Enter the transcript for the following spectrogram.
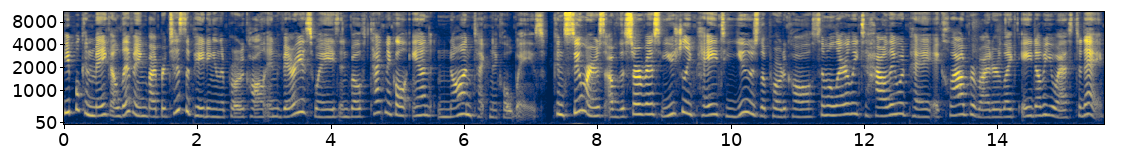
People can make a living by participating in the protocol in various ways in both technical and non technical ways. Consumers of the service usually pay to use the protocol similarly to how they would pay a cloud provider like AWS today,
